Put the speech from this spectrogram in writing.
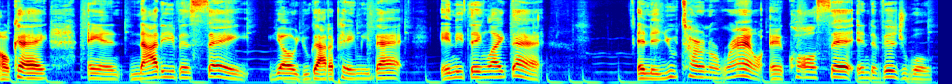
okay, and not even say, yo, you got to pay me back, anything like that. And then you turn around and call said individual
